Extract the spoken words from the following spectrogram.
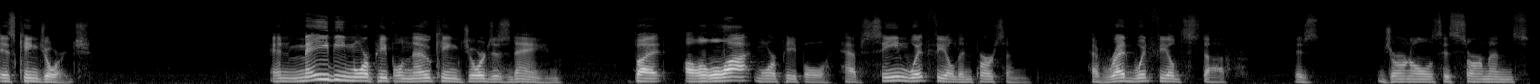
is King George. And maybe more people know King George's name, but a lot more people have seen Whitefield in person, have read Whitefield's stuff, his journals, his sermons.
